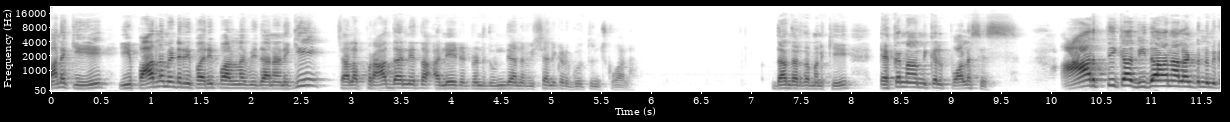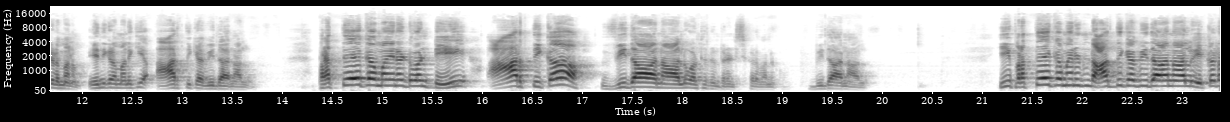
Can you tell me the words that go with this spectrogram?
మనకి ఈ పార్లమెంటరీ పరిపాలన విధానానికి చాలా ప్రాధాన్యత అనేటటువంటిది ఉంది అన్న విషయాన్ని ఇక్కడ గుర్తుంచుకోవాలి. దాని తర్వాత మనకి ఎకనామికల్ పాలసీస్ ఆర్థిక విధానాలు అంటున్నాం ఇక్కడ మనం. ఏంది ఇక్కడ మనకి? ఆర్థిక విధానాలు. ప్రత్యేకమైనటువంటి ఆర్థిక విధానాలు అంటున్నాం ఫ్రెండ్స్ ఇక్కడ మనకు. విధానాలు. ఈ ప్రత్యేకమైనటువంటి ఆర్థిక విధానాలు ఎక్కడ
